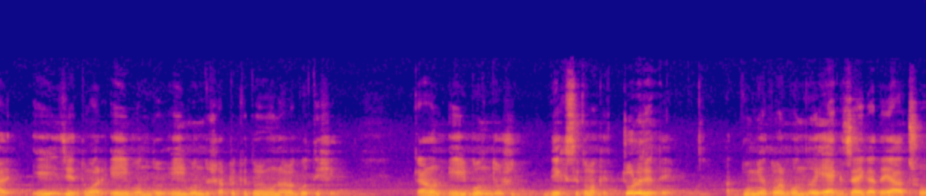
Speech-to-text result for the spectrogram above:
আর এই যে তোমার এই বন্ধু, এই বন্ধুর সাপেক্ষে তুমি মনে হবে গতিশীল। কারণ এই বন্ধু দেখছে তোমাকে চলে যেতে। আর তুমি আর তোমার বন্ধু এক জায়গাতে আছো,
